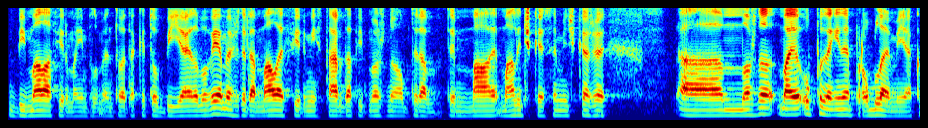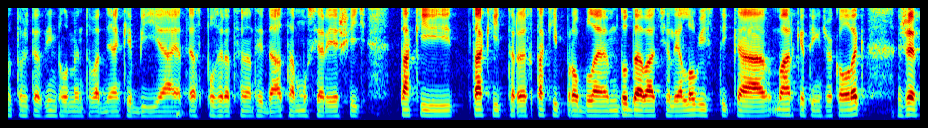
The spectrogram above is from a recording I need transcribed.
by mala firma implementovať takéto BI? Lebo vieme, že teda malé firmy, startupy, možno teda tie maličké semička, že možno majú úplne iné problémy, ako to, že teraz implementovať nejaké BI a teraz pozerať sa na tie dáta, musia riešiť taký, taký trh, taký problém, dodávateľia, logistika, marketing, čokoľvek, že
